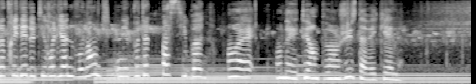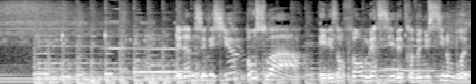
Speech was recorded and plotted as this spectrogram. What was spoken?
Notre idée de tyrolienne volante n'est peut-être pas si bonne. Ouais, on a été un peu injuste avec elle. Mesdames et messieurs, bonsoir. Et les enfants, merci d'être venus si nombreux.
